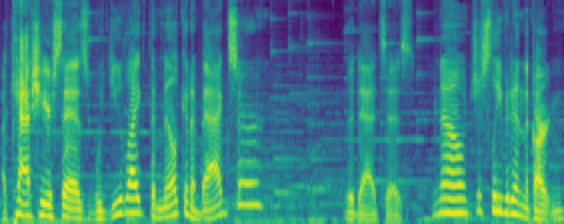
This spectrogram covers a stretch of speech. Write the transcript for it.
a cashier says, "Would you like the milk in a bag, sir?" The dad says, "No, just leave it in the carton."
